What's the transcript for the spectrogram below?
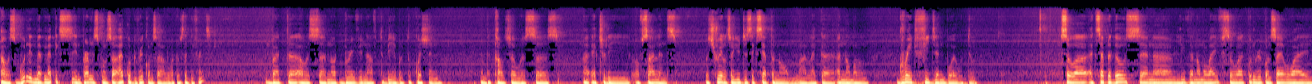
I was good in mathematics in primary school, so I could reconcile what was the difference. But uh, I was uh, not brave enough to be able to question, and the culture was uh, uh actually of silence was real. So you just accept the norm, uh, like a, normal great Fijian boy would do. So I accepted those and uh, lived a normal life. So I couldn't reconcile why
